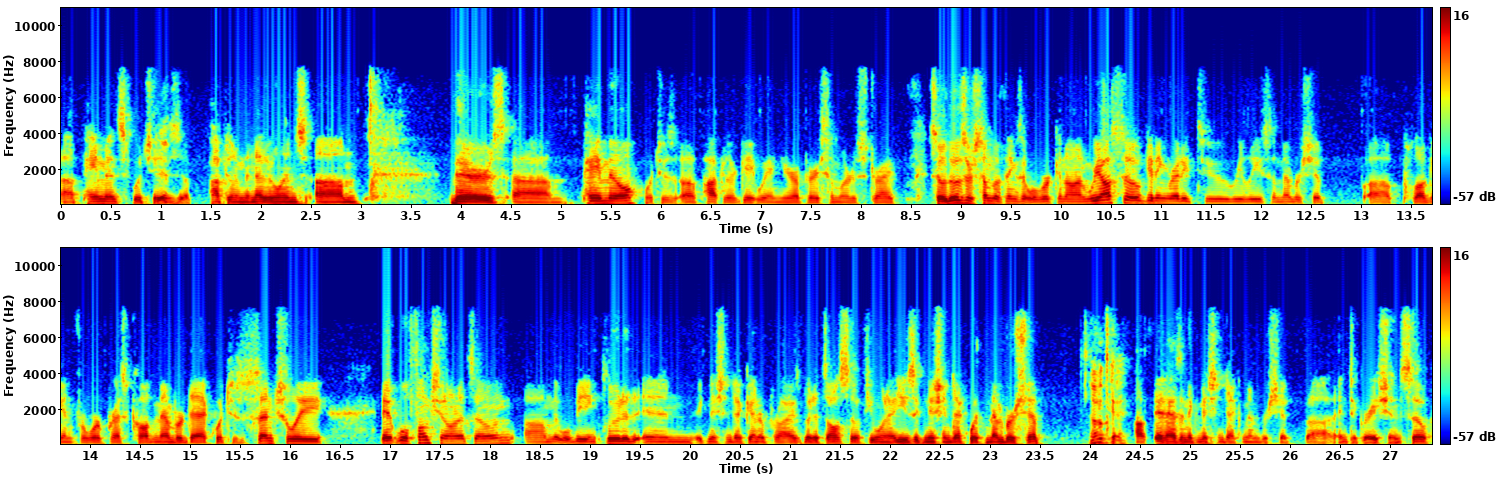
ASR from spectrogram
uh, Payments, which is yep. popular in the Netherlands. Um, there's um, Paymill, which is a popular gateway in Europe, very similar to Stripe. So those are some of the things that we're working on. We're also getting ready to release a membership uh, plugin for WordPress called MemberDeck, which is essentially it will function on its own. Um, it will be included in Ignition Deck Enterprise, but it's also if you want to use Ignition Deck with membership. Okay. Uh, it has an Ignition Deck membership uh, integration. So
